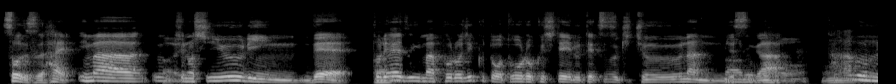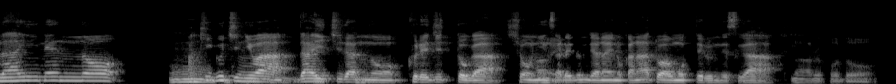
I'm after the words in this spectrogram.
そうです。はい。今、うちの私有林で、とりあえず今、プロジェクトを登録している手続き中なんですが、うん、多分来年の秋口には第1弾のクレジットが承認されるんじゃないのかなとは思ってるんですが、なるほど。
